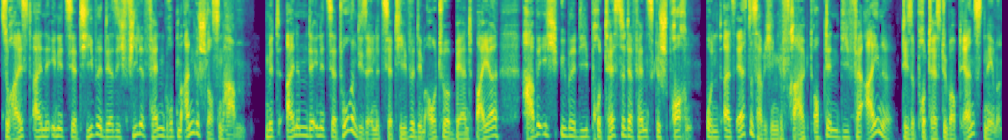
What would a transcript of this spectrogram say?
So heißt eine Initiative, der sich viele Fangruppen angeschlossen haben. Mit einem der Initiatoren dieser Initiative, dem Autor Bernd Bayer, habe ich über die Proteste der Fans gesprochen. Und als erstes habe ich ihn gefragt, ob denn die Vereine diese Proteste überhaupt ernst nehmen.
